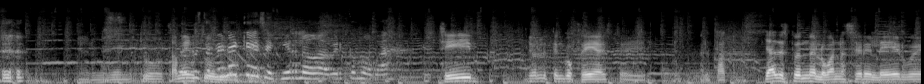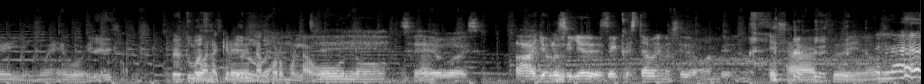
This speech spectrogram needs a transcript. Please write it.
Pero bueno, estuvo- también pues estuvo también hay que seguirlo, a ver cómo va. Sí, yo le tengo fe a este al pato. Ya después me lo van a hacer el héroe y el nuevo y ya sabes. Pero tú Lo vas van a creer en la Fórmula Sí, 1. sí, ajá. pues. Ah, yo lo seguía desde que estaba en no sé dónde, ¿no? Exacto. y no, En la-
